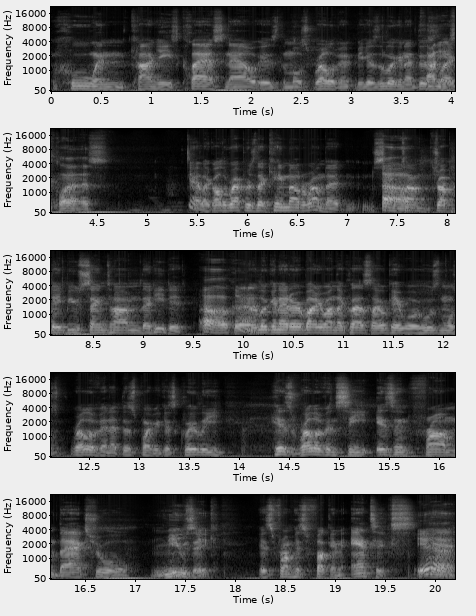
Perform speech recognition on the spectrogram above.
who in Kanye's class now is the most relevant because they're looking at this Kanye's like, class. Yeah, like all the rappers that came out around that same Oh. time, dropped debut same time that he did. Oh, okay. They're looking at everybody around that class like, okay, well, who's most relevant at this point? Because clearly his relevancy isn't from the actual music. It's from his fucking antics. Yeah.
